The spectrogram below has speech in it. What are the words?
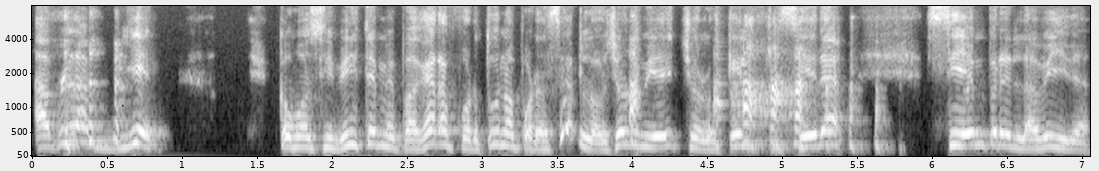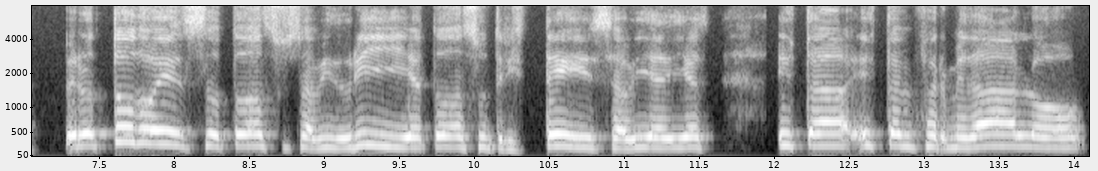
habla bien. Como si, viste, me pagara fortuna por hacerlo. Yo no había hecho lo que él quisiera siempre en la vida. Pero todo eso, toda su sabiduría, toda su tristeza, había días, esta, esta enfermedad lo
